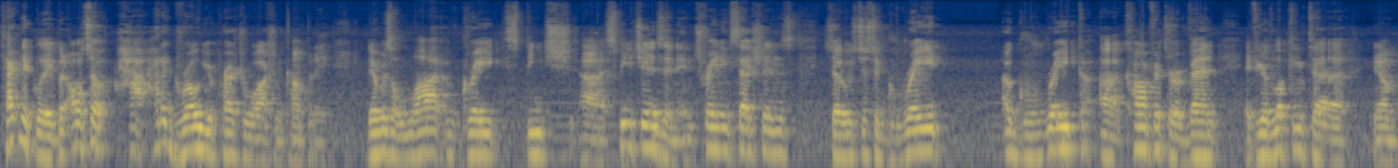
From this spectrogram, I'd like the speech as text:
technically, but also how, how, to grow your pressure washing company. There was a lot of great speech uh, speeches and, and, training sessions. So it was just a great a great uh, conference or event if you're looking to you know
